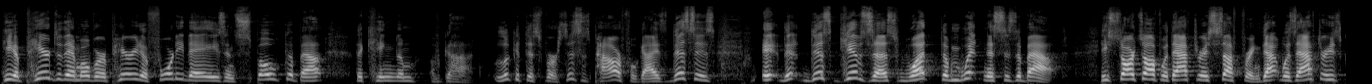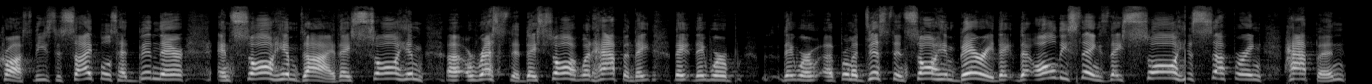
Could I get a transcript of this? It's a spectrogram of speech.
He appeared to them over a period of 40 days and spoke about the kingdom of God. Look at this verse. This is powerful, guys. This is it, th- this gives us what the witness is about. He starts off with after his suffering. That was after his cross. These disciples had been there and saw him die. They saw him uh, arrested. They saw what happened. They, they, they were, they were uh, from a distance, saw him buried. They, they, all these things. They saw his suffering happen.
